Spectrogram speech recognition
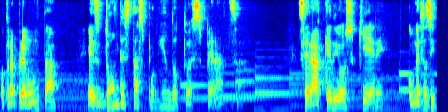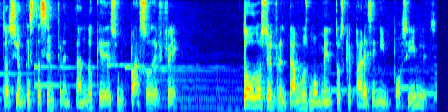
Otra pregunta es, ¿dónde estás poniendo tu esperanza? ¿Será que Dios quiere con esa situación que estás enfrentando que des un paso de fe todos enfrentamos momentos que parecen imposibles.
